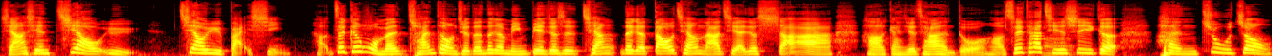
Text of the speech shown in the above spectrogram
想要先教育教育百姓。好，这跟我们传统觉得那个民变就是枪，那个刀枪拿起来就杀啊，好，感觉差很多哈。所以它其实是一个很注重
